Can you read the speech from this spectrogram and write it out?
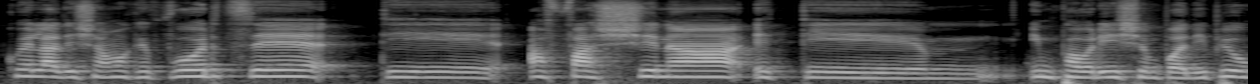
Quella diciamo che forse ti affascina e ti mm, impaurisce un po' di più.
